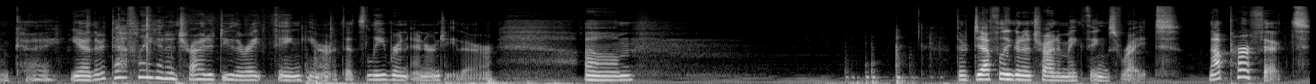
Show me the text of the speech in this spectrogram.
Okay. Yeah, they're definitely going to try to do the right thing here. That's Libran energy there. Um, they're definitely going to try to make things right. Not perfect,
